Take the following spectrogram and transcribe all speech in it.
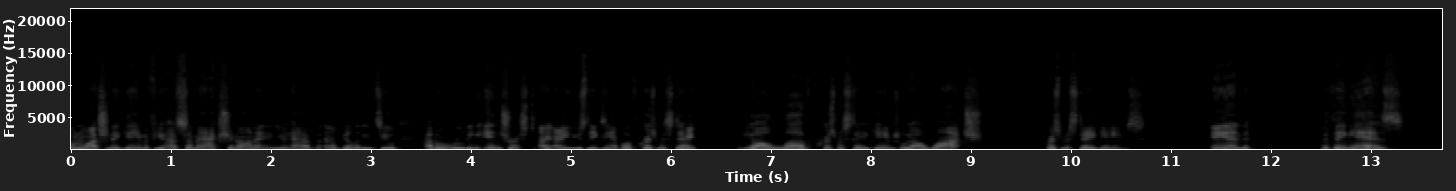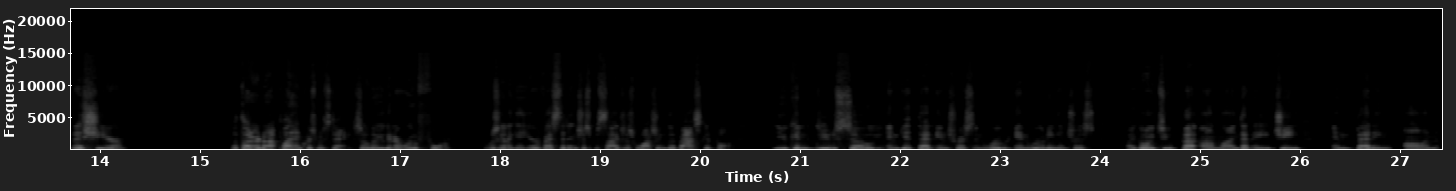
when watching a game. If you have some action on it and you have an ability to have a rooting interest, I, I use the example of Christmas Day. We all love Christmas Day games. We all watch Christmas Day games. And the thing is, this year, the Thunder are not playing Christmas Day. So who are you going to root for? Who's going to get your vested interest besides just watching good basketball? You can do so and get that interest and root in rooting interest by going to betonline.ag and betting on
